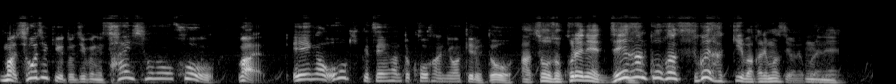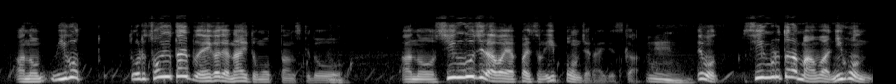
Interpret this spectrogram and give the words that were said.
まあ、正直言うと、自分ね、最初の方は、映画を大きく前半と後半に分けると。あ、そうそう、これね、前半後半すごいはっきり分かりますよね、これね。うん、あの、見事、俺そういうタイプの映画ではないと思ったんですけど、うん、あの、シン・ゴジラはやっぱりその1本じゃないですか。うん、でも、シン・グルトラマンは2本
